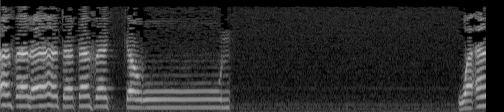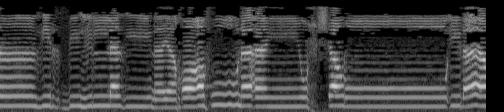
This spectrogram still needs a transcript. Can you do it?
أفلا تتفكرون وأنذر به الذين يخافون أن يحشروا إلى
